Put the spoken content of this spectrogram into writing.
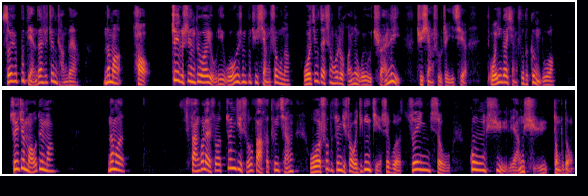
所以说不点赞是正常的呀。那么。好，这个事情对我有利，我为什么不去享受呢？我就在生活这个环境，我有权利去享受这一切，我应该享受的更多，所以这矛盾吗？那么反过来说，遵纪守法和推墙，我说的遵纪守法，我已经给你解释过了，遵守公序良俗，懂不懂？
